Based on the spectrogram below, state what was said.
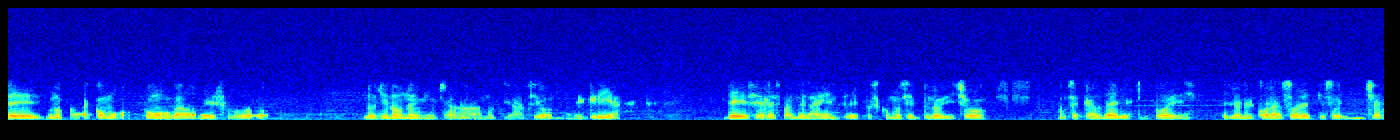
Eh, uno para como, como jugador eso lo llena uno de mucha motivación, alegría, de ese respaldo de la gente, pues como siempre lo he dicho, Once Calda el equipo de, de yo en el corazón, el que soy hincha,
